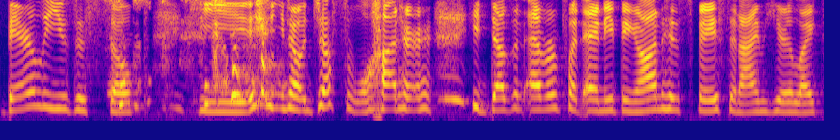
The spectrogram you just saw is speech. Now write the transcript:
barely uses soap. He, you know, just water. He doesn't ever put anything on his face. And I'm here like, like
